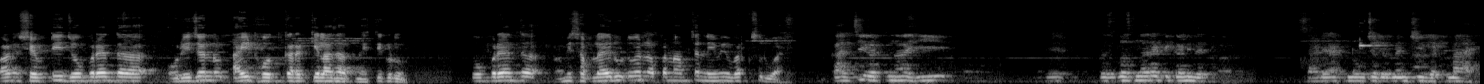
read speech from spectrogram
पण शेवटी जोपर्यंत ओरिजन टाईट होत करेक्ट केला जात नाही तिकडून तोपर्यंत आम्ही सप्लाय रूटवर आपण आमचा नेहमी वर्क सुरू आहे. कालची घटना ही म्हणजे गजबजणाऱ्या ठिकाणी झाली. साडेआठ नऊच्या दरम्यानची घटना आहे.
